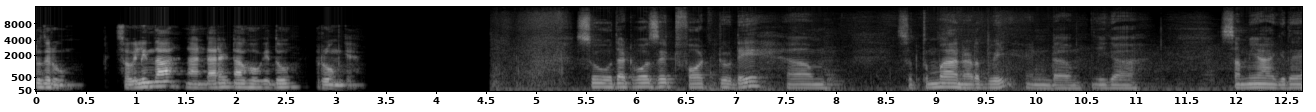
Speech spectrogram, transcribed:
to the room so ಇಲ್ಲಿಂದ ನಾನು ಡೈರೆಕ್ಟ್ ಆಗಿ ಹೋಗಿದ್ದು ರೂಮ್ಗೆ so that was it for today so ತುಂಬ ನಡೆದ್ವಿ ಆ್ಯಂಡ್ ಈಗ ಸಮಯ ಆಗಿದೆ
